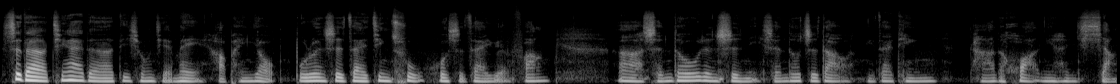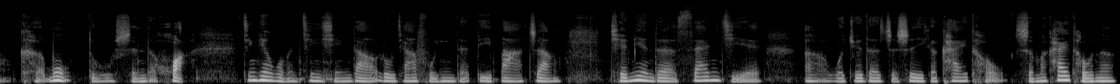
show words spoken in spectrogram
是的，亲爱的弟兄姐妹、好朋友，不论是在近处或是在远方，啊，神都认识你，神都知道你在听他的话，你很想渴慕读神的话。今天我们进行到路加福音的第八章，前面的三节。呃，我觉得只是一个开头。什么开头呢？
